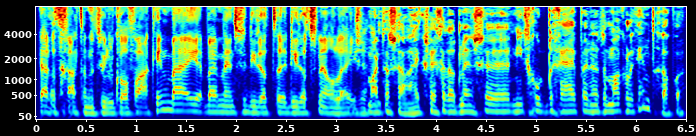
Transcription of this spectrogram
Ja, dat gaat er natuurlijk wel vaak in bij, bij mensen die dat, die dat snel lezen. Maar dan zou ik zeggen dat mensen niet goed begrijpen en het er makkelijk intrappen.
